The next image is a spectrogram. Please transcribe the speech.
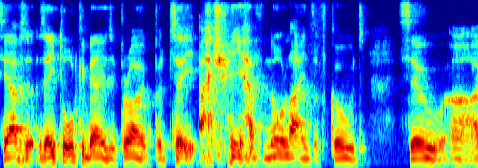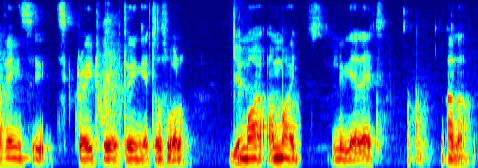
they have the, they talk about the product, but they actually have no lines of code. So uh, I think it's a, it's a great way of doing it as well. Yeah. I might, I might look at it. I don't know.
